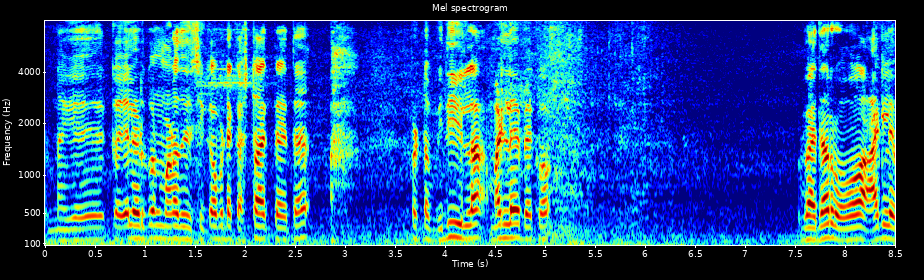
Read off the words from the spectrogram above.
ಅಣ್ಣಗೆ ಕೈಯಲ್ಲಿ ಹಿಡ್ಕೊಂಡು ಮಾಡೋದು ಸಿಕ್ಕಾಪಟ್ಟೆ ಕಷ್ಟ ಆಗ್ತೈತೆ ಬಟ್ ವಿಧಿ ಇಲ್ಲ, ಮಾಡಲೇಬೇಕು. ವೆದರು ಆಗಲೇ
